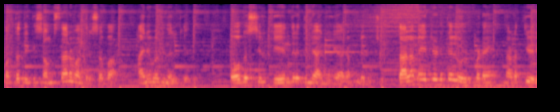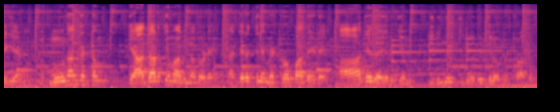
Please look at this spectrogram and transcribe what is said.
പദ്ധതിക്ക് സംസ്ഥാന മന്ത്രിസഭ അനുമതി നൽകിയത്. ഓഗസ്റ്റിൽ കേന്ദ്രത്തിന്റെ അംഗീകാരം ലഭിച്ചു. സ്ഥലമേറ്റെടുക്കൽ ഉൾപ്പെടെ നടത്തിവരികയാണ്. മൂന്നാം ഘട്ടം യാഥാർത്ഥ്യമാകുന്നതോടെ നഗരത്തിലെ മെട്രോ പാതയുടെ ആകെ ദൈർഘ്യം ഇരുന്നൂറ്റി ഇരുപത് കിലോമീറ്റർ ആകും.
